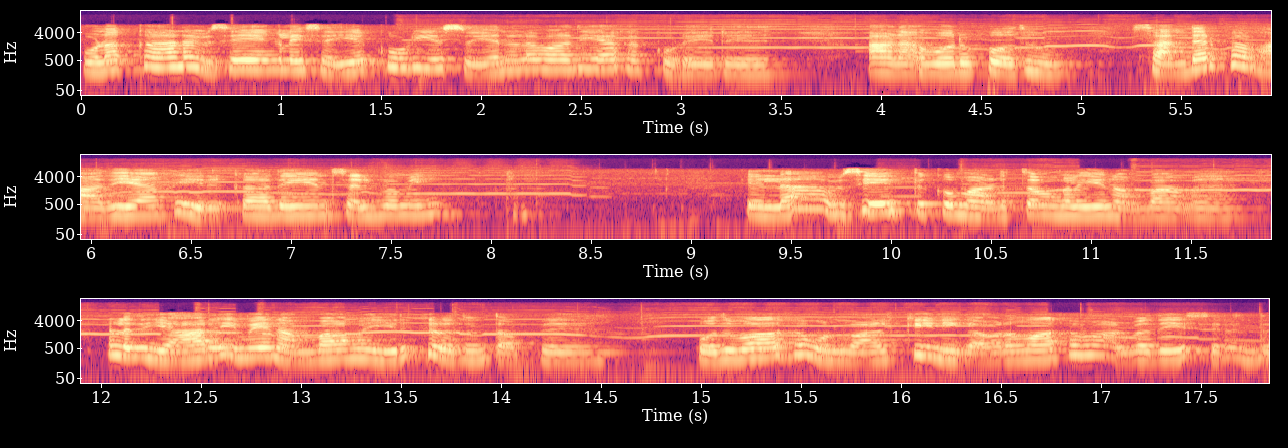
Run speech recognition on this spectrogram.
உனக்கான விஷயங்களை செய்யக்கூடிய சுயநலவாதியாக கூட இரு. ஆனா ஒருபோதும் சந்தர்ப்பவாதியாக இருக்காதே என் செல்வமே. எல்லா விஷயத்துக்கும் அடுத்தவங்களையும் நம்பாம அல்லது யாரையுமே நம்பாம இருக்கிறதும் தப்பு. பொதுவாக உன் வாழ்க்கை நீ கவனமாக வாழ்வதே சிறந்தது.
